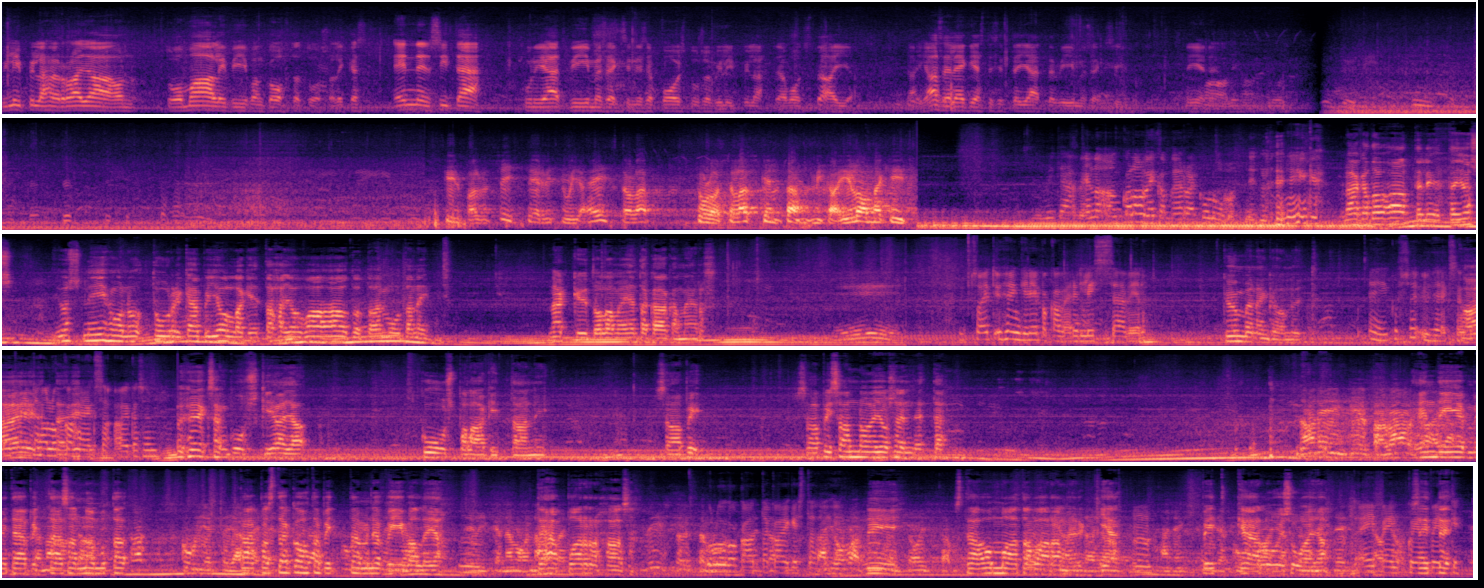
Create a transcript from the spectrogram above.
vilippilähön raja on tuo maaliviivan kohta tuossa. Eli ennen sitä, kun jäät viimeiseksi, niin se poistuu se vilippilähtö ja voit sitä ajaa. Ja ihan selkeästi sitten jäätte viimeiseksi. Niin edelleen. kilpailun sihteeri Tuija Heittola, tulossa laskenta Mika Ilomäki. Mitä? Meillä on kolme kameraa kulumat nyt. Minä kato ajattelin, että jos, jos niin huono tuuri käypi jollakin, että hajoaa auto tai muuta, niin näkyy tuolla meidän takakamerassa. Nyt sait yhden kilpakaverin lisää vielä. Kymmenenkö on nyt? Ei kun se yhdeksän. Ai, Ai, Eikö ollut että ei. kahdeksan aikaisemmin? Yhdeksän kuskia ja kuusi palakittaa, niin saapi, saapi sanoa jo sen, että No niin, en tiedä mitä pitää sanoa, mutta kaipa sitä kohta pitää mennä viivalle ja tehdä parhaansa. Kuluuko kautta kaikista? Niin, sitä omaa tavaramerkkiä, pitkää luisua ja ei penkkoja Sitten- pitkin.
